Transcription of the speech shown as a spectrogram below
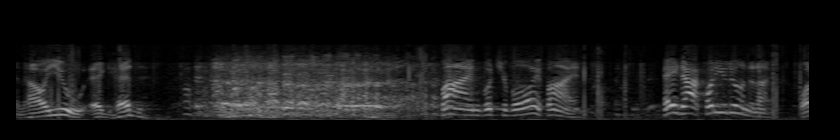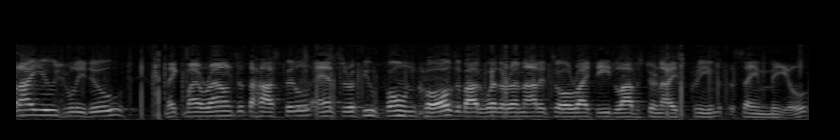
And how are you, egghead? Fine, butcher boy, fine. Hey, Doc, what are you doing tonight? What I usually do, make my rounds at the hospital, answer a few phone calls about whether or not it's all right to eat lobster and ice cream at the same meal,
